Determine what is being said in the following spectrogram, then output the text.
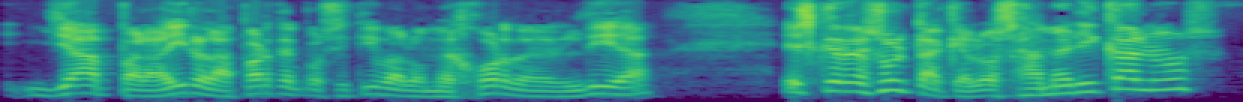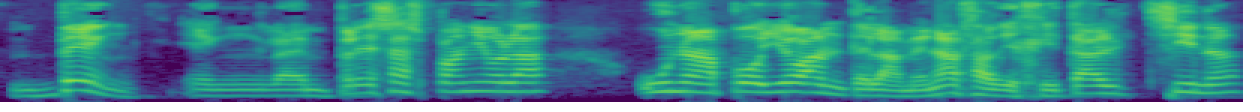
ya para ir a la parte positiva, lo mejor del día, es que resulta que los americanos ven en la empresa española un apoyo ante la amenaza digital china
